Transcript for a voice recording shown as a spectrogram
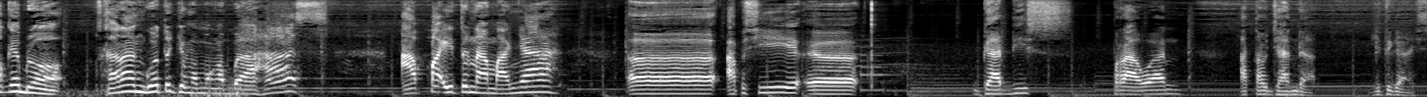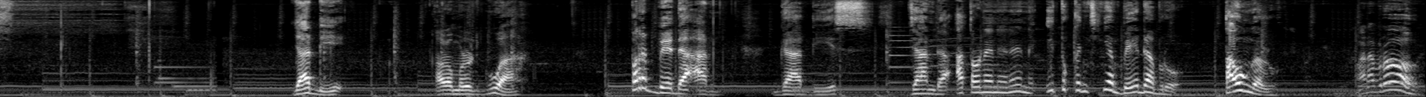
Oke bro, sekarang gue tuh cuma mau ngebahas apa itu namanya eh apa sih eh, gadis perawan atau janda gitu guys. Jadi kalau menurut gua perbedaan gadis, janda atau nenek-nenek itu kencingnya beda bro. Tahu nggak lu? Mana bro?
